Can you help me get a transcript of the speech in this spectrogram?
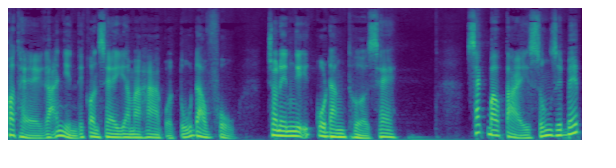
Có thể gã nhìn thấy con xe Yamaha của Tú Đào Phủ, Cho nên nghĩ cô đang thừa xe. Xách bao tải xuống dưới bếp,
